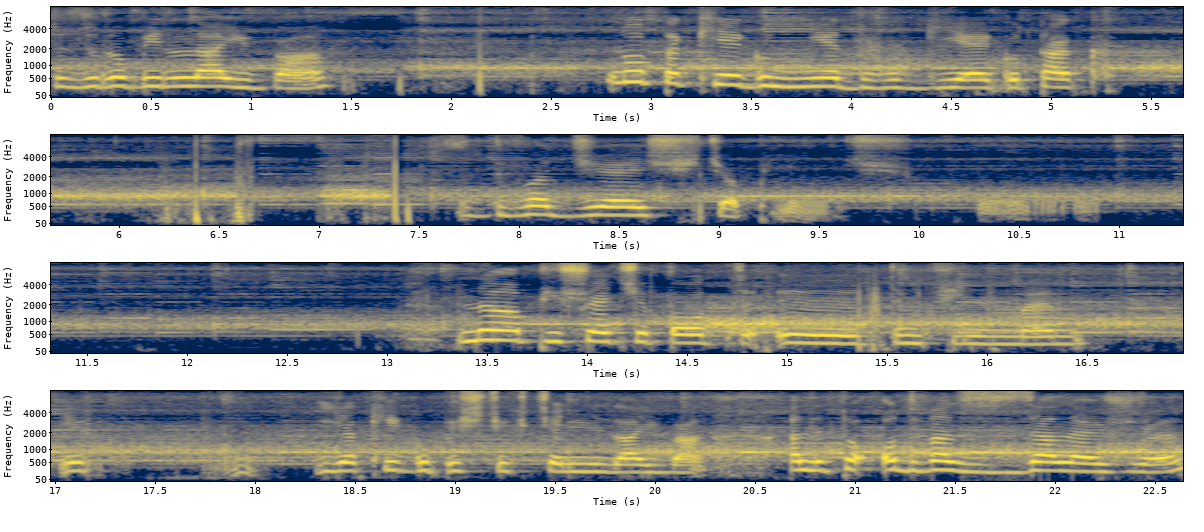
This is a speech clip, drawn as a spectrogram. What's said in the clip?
to zrobię live'a. No takiego niedługiego, tak z 25. Napiszecie pod y, tym filmem, jak, jakiego byście chcieli live'a, ale to od Was zależy,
